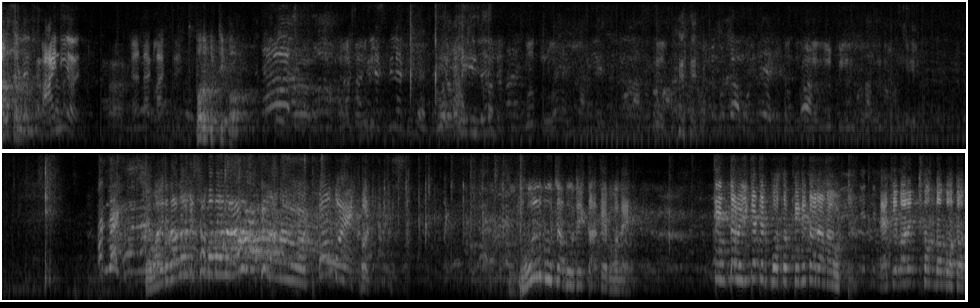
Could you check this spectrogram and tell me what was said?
আচ্ছা। পরবর্তী বল। এবারে সম্ভাবনা আরও একটি ভুল বুঝাবুঝি কাকে বলে? তিনটা উইকেটের পতন তিনটা রান আউট একেবারে ছন্দ পতন।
